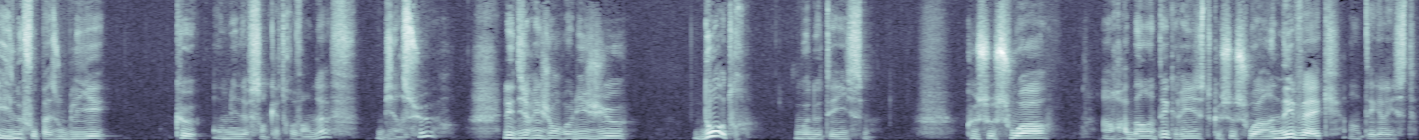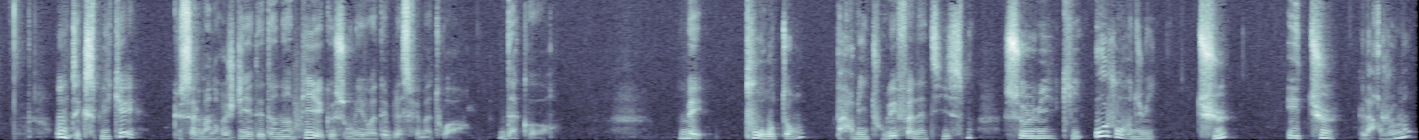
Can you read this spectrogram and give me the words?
Et il ne faut pas oublier que en 1989, bien sûr, les dirigeants religieux d'autres monothéismes, que ce soit un rabbin intégriste, que ce soit un évêque intégriste, ont expliqué que Salman Rushdie était un impie et que son livre était blasphématoire. D'accord. Pour autant, parmi tous les fanatismes, celui qui aujourd'hui tue, et tue largement,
